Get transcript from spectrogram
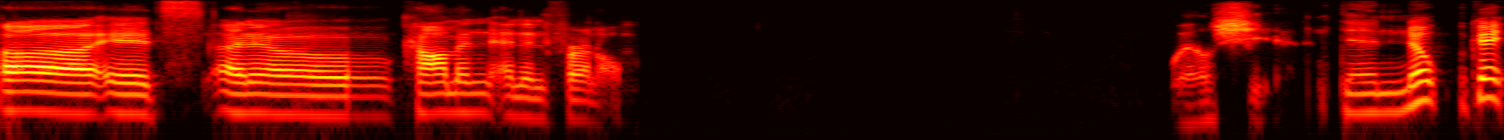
Uh, it's I know common and infernal. Well, shit. Then nope. Okay.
